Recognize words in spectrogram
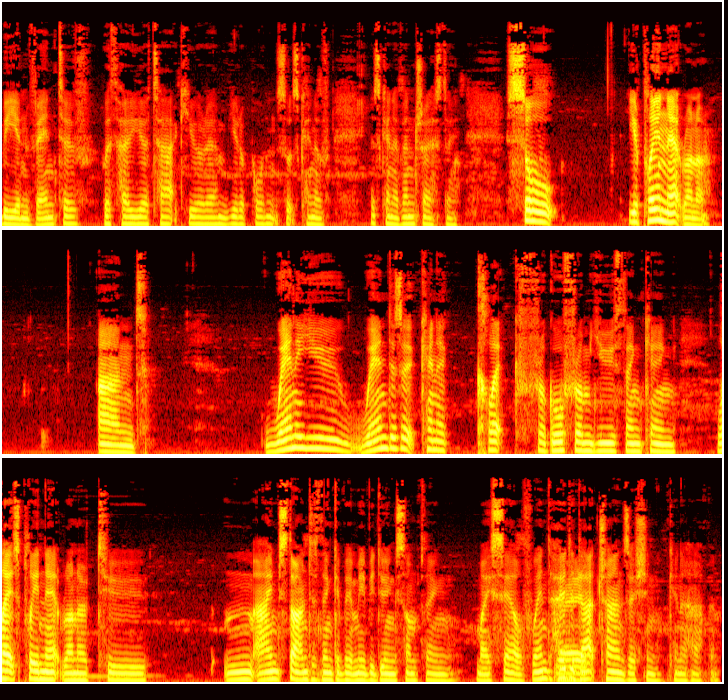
be inventive with how you attack your um, your opponent. So it's kind of it's kind of interesting. So you're playing Netrunner, and when are you? When does it kind of click for go from you thinking, let's play Netrunner to mm, I'm starting to think about maybe doing something myself. When? How Right. did that transition kind of happen?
